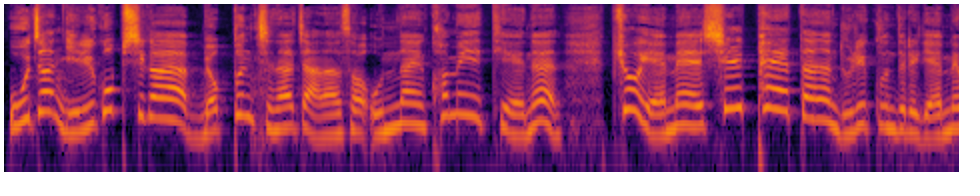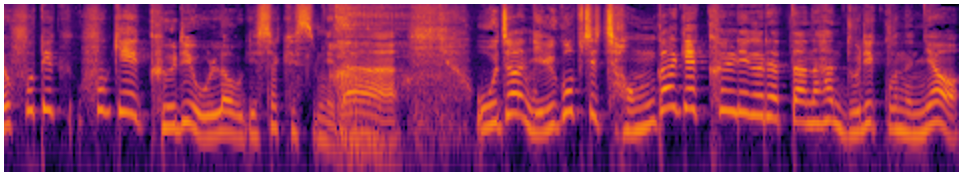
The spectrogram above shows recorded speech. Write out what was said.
오전 7시가 몇 분 지나지 않아서 온라인 커뮤니티에는 표 예매 실패했다는 누리꾼들의 예매 후기, 후기 글이 올라오기 시작했습니다. 오전 7시 정 각에 클릭을 했다는 한 누리꾼은요,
